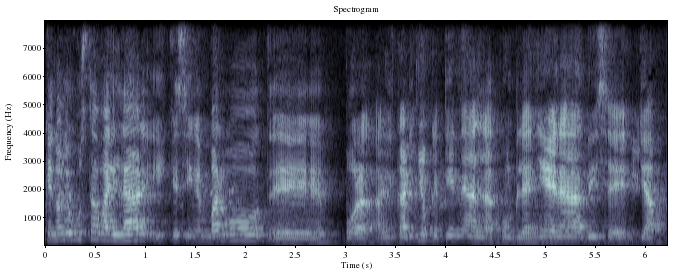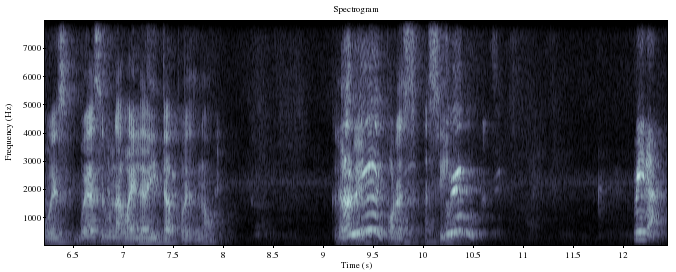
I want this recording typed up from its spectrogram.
que no le gusta bailar y que sin embargo, eh, por el cariño que tiene a la cumpleañera, dice, ya pues, voy a hacer una bailadita, pues, ¿no? Creo que por así. Mira,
